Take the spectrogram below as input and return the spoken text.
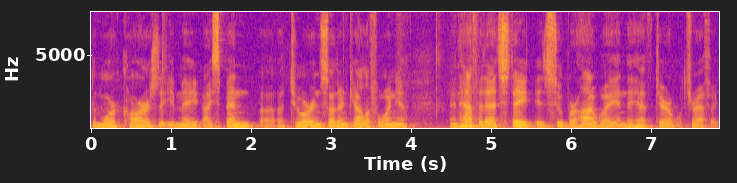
the more cars that you make. I spend a tour in Southern California, and half of that state is superhighway, and they have terrible traffic.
